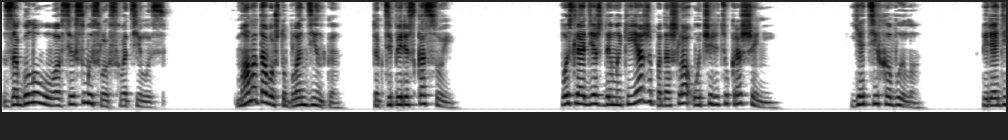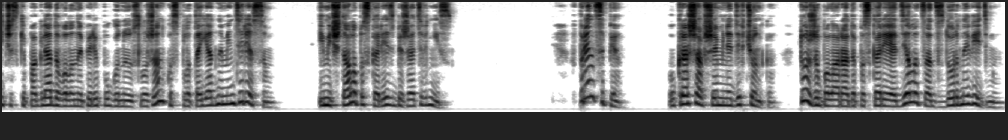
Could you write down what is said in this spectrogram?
за голову во всех смыслах схватилась. Мало того, что блондинка, так теперь и с косой. После одежды и макияжа подошла очередь украшений. Я тихо выла периодически поглядывала на перепуганную служанку с плотоядным интересом и мечтала поскорее сбежать вниз. В принципе, украшавшая меня девчонка тоже была рада поскорее отделаться от вздорной ведьмы,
